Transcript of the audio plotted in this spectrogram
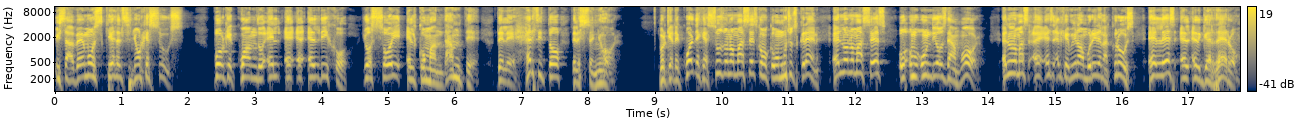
Y sabemos que es el Señor Jesús. Porque cuando él, él, dijo, yo soy el comandante del ejército del Señor. Porque recuerde, Jesús no nomás es como, como muchos creen. Él no nomás es un, Dios de amor. Él no nomás es el que vino a morir en la cruz. Él es el, el guerrero.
